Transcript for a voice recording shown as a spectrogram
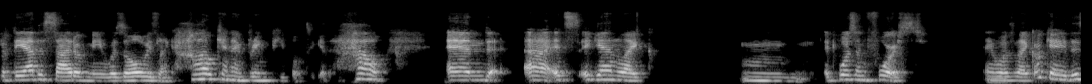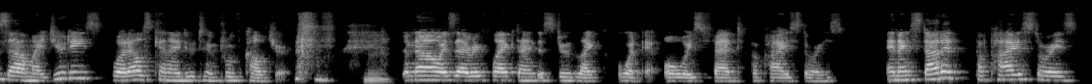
but the other side of me was always like how can i bring people together? How? And uh, it's again like mm, it wasn't forced. It mm. was like okay these are my duties. What else can i do to improve culture? Mm. so now as i reflect i understood like what always fed papaya stories. And I started Papaya Stories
